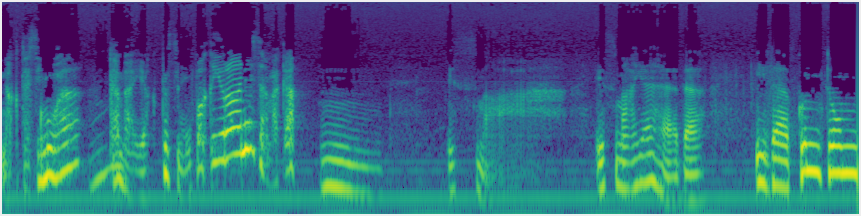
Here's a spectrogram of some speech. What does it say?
نقتسمها كما يقتسم فقيران سمكة. مم. اسمع. اسمع يا هذا. إذا كنتم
